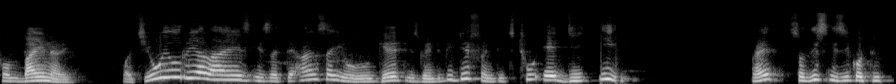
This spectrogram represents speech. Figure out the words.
from binary, what you will realize is that the answer you will get is going to be different. It's 2ADE, right? So this is equal to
